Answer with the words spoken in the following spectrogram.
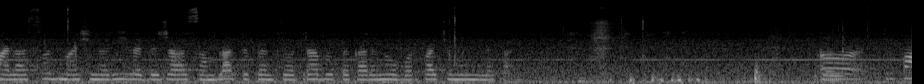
mai la sud mașinăriile deja asamblate pentru o treabă pe care nu o vor face mâinile tale. Uh, trupa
